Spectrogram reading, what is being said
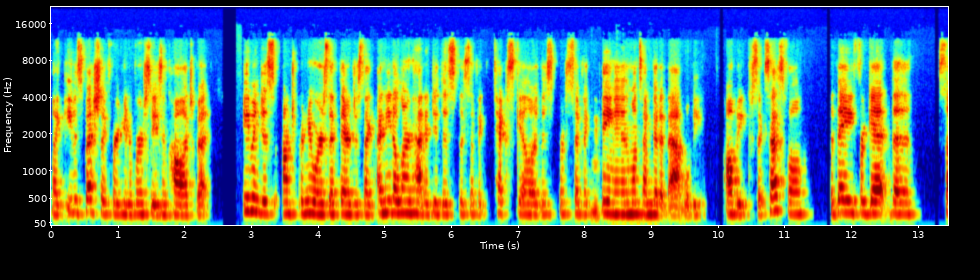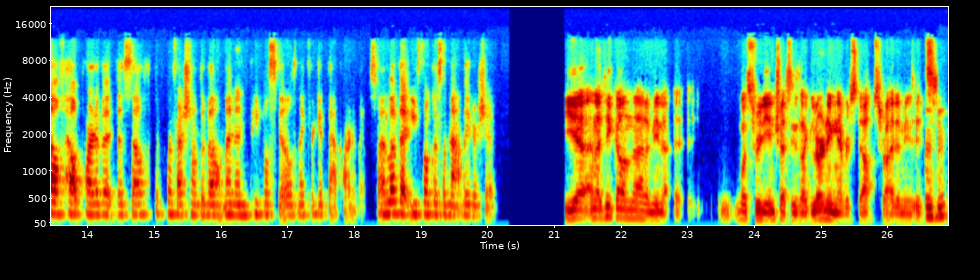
like even especially for universities and college, but even just entrepreneurs that they're just like, I need to learn how to do this specific tech skill or this specific mm-hmm. thing. And once I'm good at that, we'll be I'll be successful. But they forget the self-help part of it, the self, the professional development and people skills, and they forget that part of it. So I love that you focus on that leadership. Yeah, and I think on that, I mean, uh, what's really interesting is like learning never stops, right? I mean, it's mm-hmm.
